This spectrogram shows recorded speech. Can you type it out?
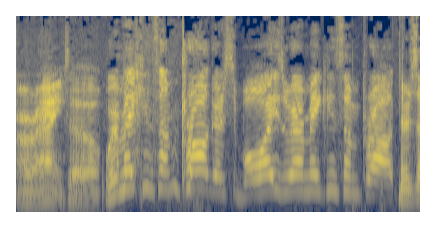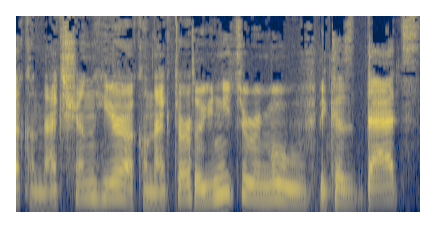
All right. So we're making some progress, boys. We're making some progress. There's a connection here, a connector. So you need to remove because that's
